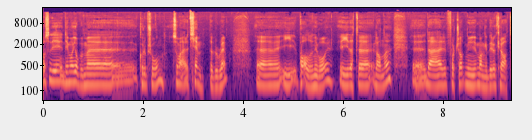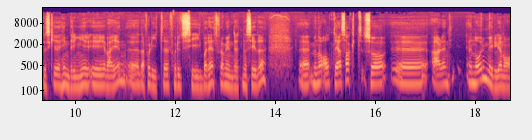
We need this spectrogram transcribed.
Altså de, de, må jobbe med korrupsjon, som er et kjempeproblem i, på alle nivåer i dette landet. Det er fortsatt mye, mange byråkratiske hindringer i veien. Det er for lite forutsigbarhet fra myndighetenes side. Men når alt det er sagt, så er det en enorm vilje nå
